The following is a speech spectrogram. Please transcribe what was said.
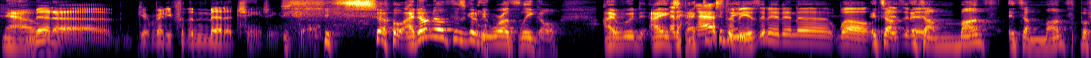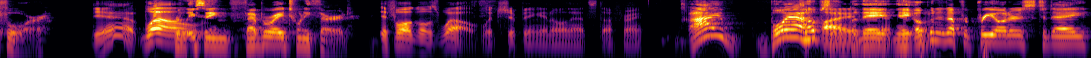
Now, meta. Get ready for the meta changing stuff. so I don't know if this is going to be worlds legal. I would I it expect has it to be. isn't it? In a well, It's a isn't it's it? a month. It's a month before yeah. Well, releasing February twenty third. if all goes well with shipping and all that stuff, right? I boy, I hope so. But they yeah. they opened it up for pre orders today.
